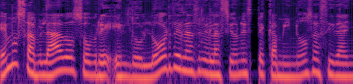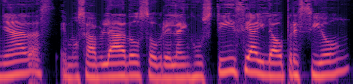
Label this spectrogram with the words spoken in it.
Hemos hablado sobre el dolor de las relaciones pecaminosas y dañadas, hemos hablado sobre la injusticia y la opresión,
